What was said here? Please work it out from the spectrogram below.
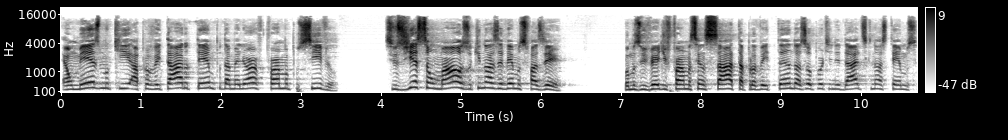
é o mesmo que aproveitar o tempo da melhor forma possível. Se os dias são maus, o que nós devemos fazer? Vamos viver de forma sensata, aproveitando as oportunidades que nós temos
